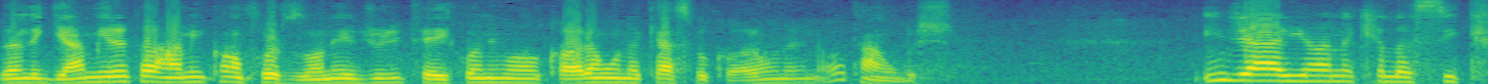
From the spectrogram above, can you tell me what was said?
زندگی هم میره تا همین کامفورت زون یه جوری طی کنیم و کارمون و کسب و کارمون اینا تموم بشه. این جریان کلاسیک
